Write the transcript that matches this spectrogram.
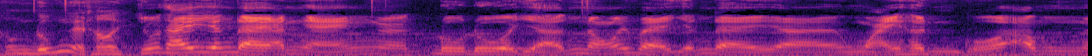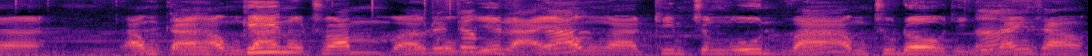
không đúng rồi thôi. Chú thấy vấn đề anh ngạn à, đùa đùa giỡn nói về vấn đề à, ngoại hình của ông à, ông cả ông Kim. Donald Trump và Donald cùng Trump, với lại đó. ông à, Kim Jong Un và Đó. ông Trudeau thì chú Đó. thấy sao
